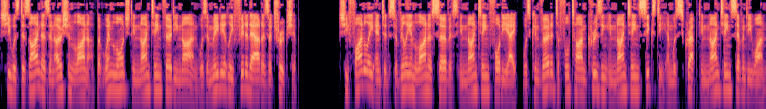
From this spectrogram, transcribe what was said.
She was designed as an ocean liner but when launched in 1939 was immediately fitted out as a troopship. She finally entered civilian liner service in 1948, was converted to full-time cruising in 1960 and was scrapped in 1971.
